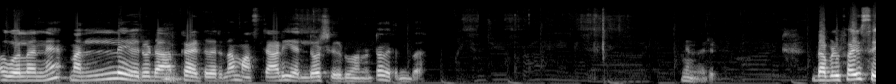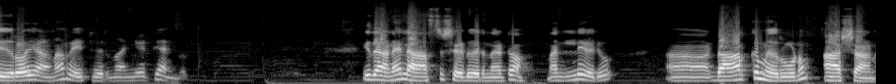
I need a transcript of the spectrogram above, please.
അതുപോലെ തന്നെ നല്ലൊരു ഡാർക്കായിട്ട് വരുന്ന മസ്റ്റാർഡ് യെല്ലോ ഷെയ്ഡുമാണ് കേട്ടോ വരുന്നത്. ഇങ്ങനെ വരും. ഡബിൾ ഫൈവ് സീറോയാണ് റേറ്റ് വരുന്നത് അഞ്ഞൂറ്റി അൻപത് ഇതാണ് ലാസ്റ്റ് ഷെയ്ഡ് വരുന്നത് കേട്ടോ നല്ലൊരു ഡാർക്ക് മെറൂണും ആഷാണ്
